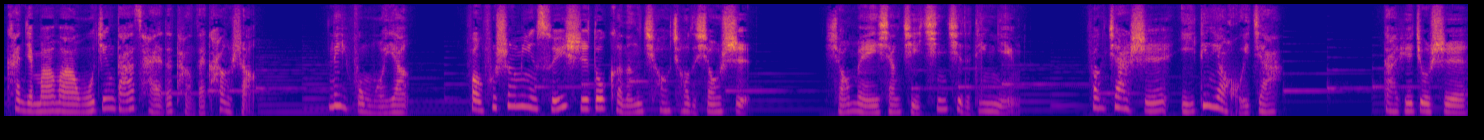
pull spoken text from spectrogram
看见妈妈无精打采的躺在炕上，那副模样，仿佛生命随时都可能悄悄的消逝。小美想起亲戚的叮咛，放假时一定要回家，大约就是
